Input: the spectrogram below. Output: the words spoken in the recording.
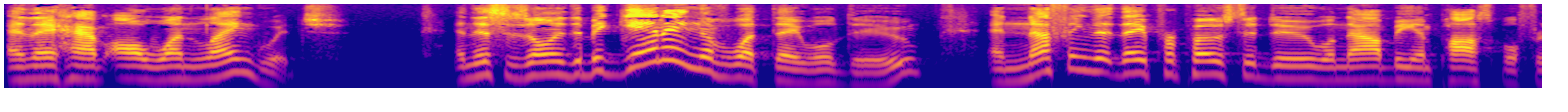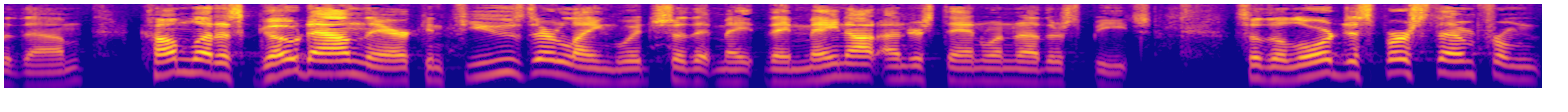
and they have all one language. And this is only the beginning of what they will do, and nothing that they propose to do will now be impossible for them. Come, let us go down there, confuse their language, so that may, they may not understand one another's speech. So the Lord dispersed them from,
